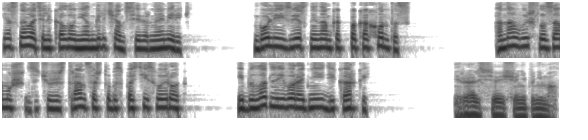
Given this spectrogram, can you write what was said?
и основателя колонии англичан в Северной Америке, более известный нам как Покахонтас. Она вышла замуж за чужестранца, чтобы спасти свой род, и была для его родней дикаркой. Ираль все еще не понимал.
